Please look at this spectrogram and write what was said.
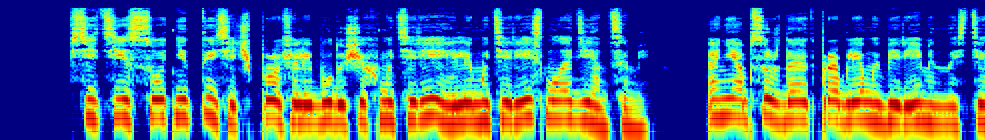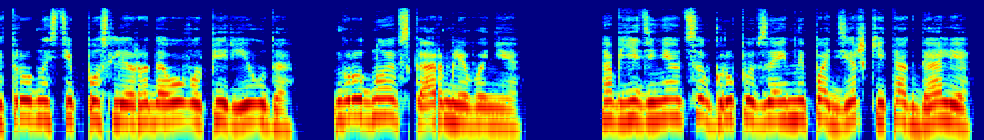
В сети сотни тысяч профилей будущих матерей или матерей с младенцами. Они обсуждают проблемы беременности, трудности после родового периода, грудное вскармливание, объединяются в группы взаимной поддержки и так далее.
